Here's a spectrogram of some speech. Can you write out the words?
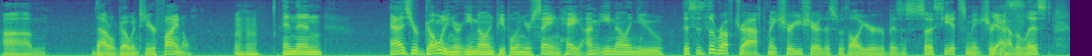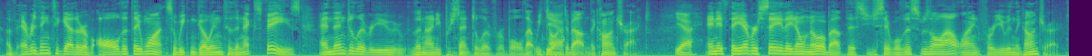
Um, that'll go into your final. Mm-hmm. And then as you're going, you're emailing people and you're saying, hey, I'm emailing you. This is the rough draft. Make sure you share this with all your business associates and make sure you have a list of everything together of all that they want so we can go into the next phase and then deliver you the 90% deliverable that we Yeah. talked about in the contract. Yeah. And if they ever say they don't know about this, you just say, well, this was all outlined for you in the contract.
